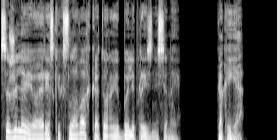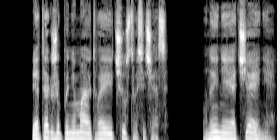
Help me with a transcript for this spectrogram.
Сожалею о резких словах, которые были произнесены, как и я. Я также понимаю твои чувства сейчас уныние и отчаяние,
